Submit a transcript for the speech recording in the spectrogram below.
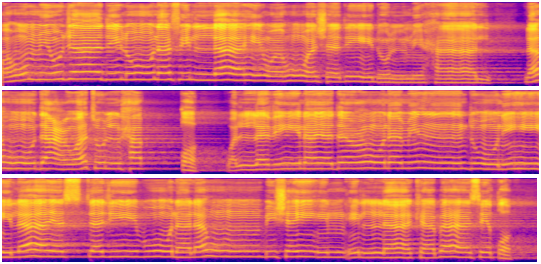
وهم يجادلون في الله وهو شديد المحال. له دعوة الحق والذين يدعون من دونه لا يستجيبون لهم بشيء إلا كباسط.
